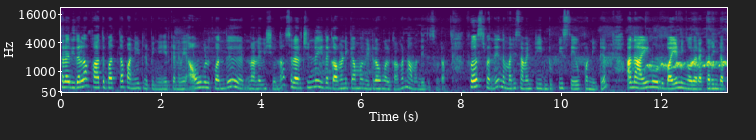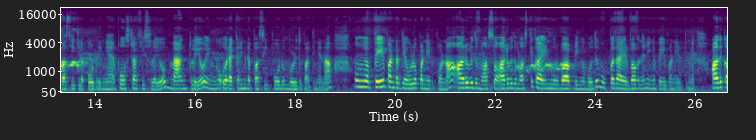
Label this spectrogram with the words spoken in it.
சிலர் இதெல்லாம் பார்த்து பார்த்து தான் பண்ணிகிட்டு இருப்பீங்க ஏற்கனவே. அவங்களுக்கு வந்து நல்ல விஷயம் தான். சிலர் சின்ன இதை கவனிக்காமல் விடுறவங்களுக்காக நான் வந்து இது சொல்கிறேன் ஃபர்ஸ்ட் வந்து இந்த மாதிரி செவன்டீன் ருபீஸ் சேவ் பண்ணிவிட்டு அந்த ஐநூறுரூபாயை நீங்கள் ஒரு ரெக்கரிங் டெபாசிட்டில் போடுறீங்க. போஸ்ட் ஆஃபீஸ்லேயோ பேங்க்லேயோ எங்கே ஒரு ரெக்கரிங் டெபாசிட் போடும் பொழுது பார்த்தீங்கன்னா உங்கள் பே பண்ணுறது எவ்வளோ பண்ணியிருப்போன்னா அறுபது மாதம் அறுபது மாதத்துக்கு ஐநூறுரூபா அப்படிங்கும்போது முப்பதாயிரரூபா வந்து நீங்கள் பே பண்ணியிருப்பீங்க அதுக்கு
